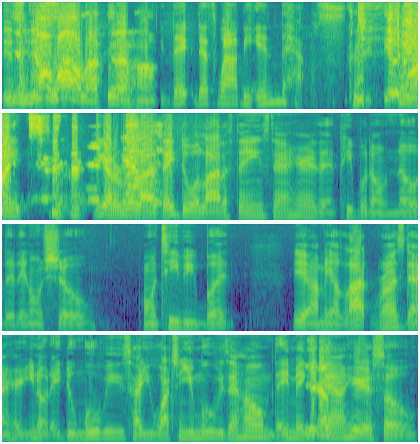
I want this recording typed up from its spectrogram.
it's, Yeah, y'all it's- wild out there, huh? They, that's why I be in the house. 'cause it- I you got to realize they do a lot of things down here that people don't know that they don't show on TV. But yeah, I mean, a lot runs down here. You know, they do movies. How you watching your movies at home? They make it down here. So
